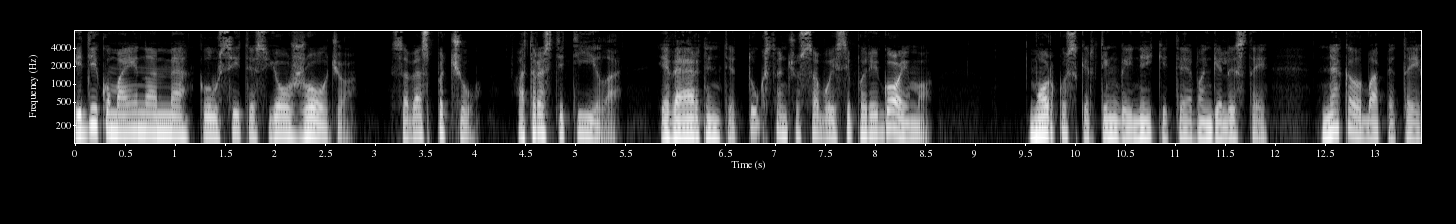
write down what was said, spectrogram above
Į dykumą einame klausytis jo žodžio, savęs pačių, atrasti tylą, įvertinti tūkstančių savo įsipareigojimų. Morkus skirtingai nei kiti evangelistai nekalba apie tai,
